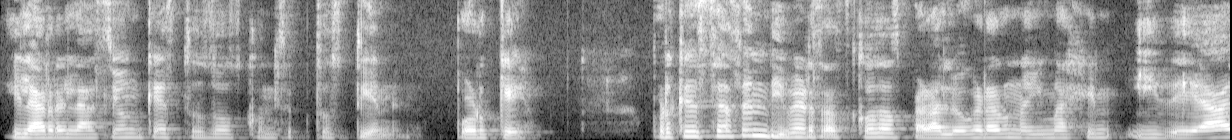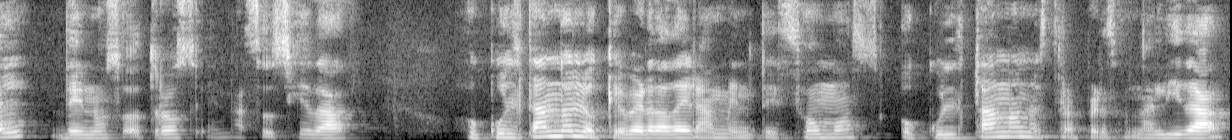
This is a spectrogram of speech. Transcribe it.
y la relación que estos dos conceptos tienen. ¿Por qué? Porque se hacen diversas cosas para lograr una imagen ideal de nosotros en la sociedad, ocultando lo que verdaderamente somos, ocultando nuestra personalidad,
